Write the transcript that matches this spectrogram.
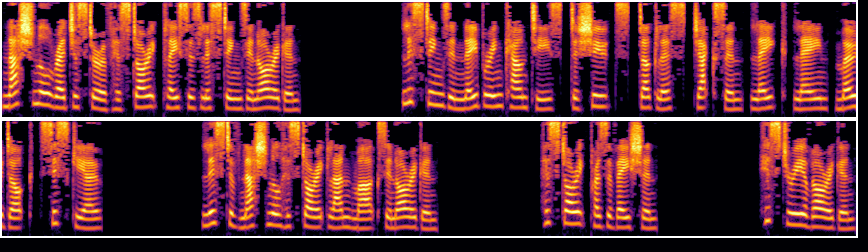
National Register of Historic Places listings in Oregon Listings in neighboring counties, Deschutes, Douglas, Jackson, Lake, Lane, Modoc, Siskiyou List of National Historic Landmarks in Oregon Historic preservation History of Oregon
